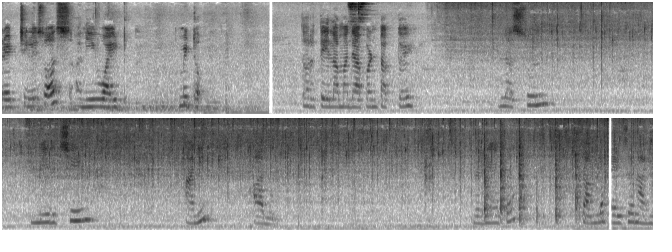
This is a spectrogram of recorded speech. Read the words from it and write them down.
रेड चिली सॉस आणि व्हाईट मिठं. तर तेलामध्ये आपण टाकतोय लसूण मिरची आणि आलू. म्हणजे असं चांगलं प्यायचं नाही.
